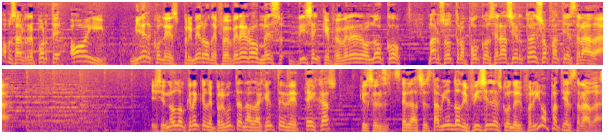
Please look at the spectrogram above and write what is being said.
Vamos al reporte hoy, miércoles primero de febrero. Mes, dicen que febrero loco, marzo otro poco. ¿Será cierto eso, Pati Estrada? Y si no lo creen, que le pregunten a la gente de Texas que se, se las está viendo difíciles con el frío, Pati Estrada.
